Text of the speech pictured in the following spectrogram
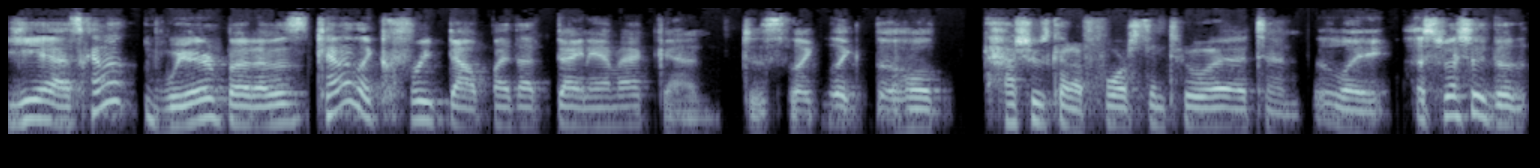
Yeah, it's kind of weird, but I was kind of like creeped out by that dynamic and just like like the whole how she was kind of forced into it and like especially the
